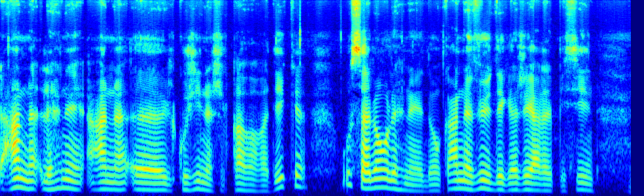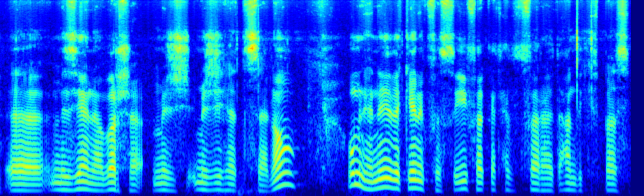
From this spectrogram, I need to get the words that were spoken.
عندنا لهنا عندنا آه الكوجينة نلقاوها غاديك وصالون لهنا. donc عندنا vue dégagée على ال piscine آه مزيانة برشا من جهة الصالون. ومن هنا إذا كانك في الصيف هكا تحب تفرهد عندك espace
